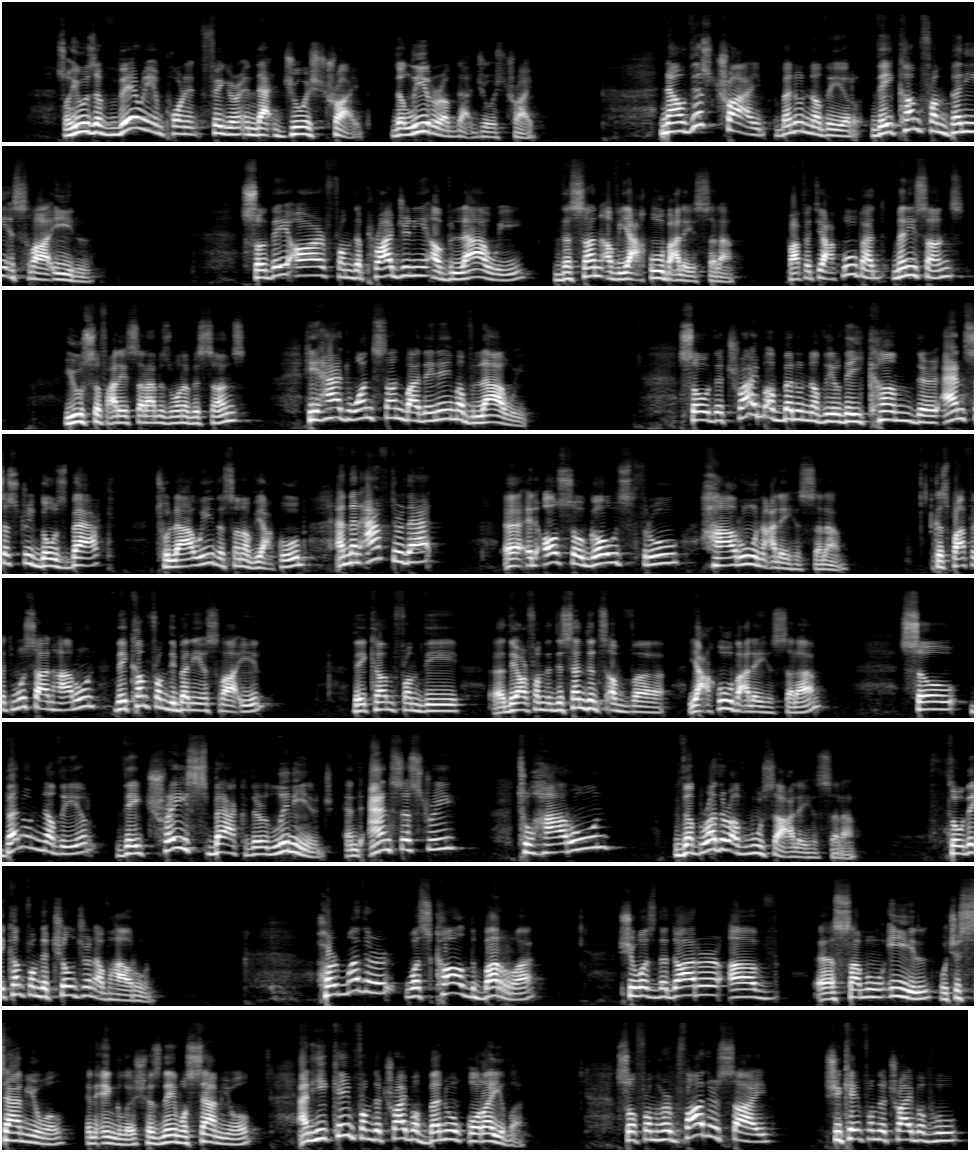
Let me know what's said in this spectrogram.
So he was a very important figure in that Jewish tribe, the leader of that Jewish tribe. Now, this tribe, Banu Nadir, they come from Bani Israel. So they are from the progeny of Lawi, the son of Yaqub alayhi salam. Prophet Yaqub had many sons. Yusuf alayhi salam is one of his sons. He had one son by the name of Lawi. So the tribe of Banu Nadir, they come, their ancestry goes back to Lawi, the son of Yaqub. And then after that, uh, it also goes through Harun alayhi salam. Because Prophet Musa and Harun, they come from the Bani Israel. They come from the, uh, they are from the descendants of uh, Yaqub alayhi salam. So Banu Nadir, they trace back their lineage and ancestry to Harun, the brother of Musa alayhi salam. So they come from the children of Harun. Her mother was called Barra. She was the daughter of uh, Samuel, which is Samuel in English. His name was Samuel. And he came from the tribe of Banu Qurayza. So from her father's side, she came from the tribe of who?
